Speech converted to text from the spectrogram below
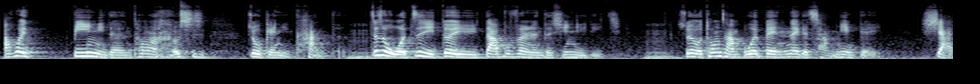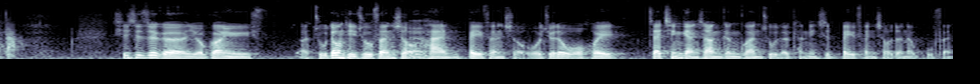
啊，会逼你的人，通常都是。做给你看的，这是我自己对于大部分人的心理理解，所以我通常不会被那个场面给吓到。其实这个有关于呃主动提出分手和被分手，我觉得我会在情感上更关注的肯定是被分手的那部分，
